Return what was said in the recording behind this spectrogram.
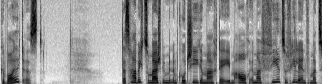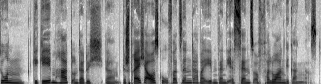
gewollt ist. Das habe ich zum Beispiel mit einem Coachie gemacht, der eben auch immer viel zu viele Informationen gegeben hat und dadurch äh, Gespräche ausgeufert sind, aber eben dann die Essenz oft verloren gegangen ist.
